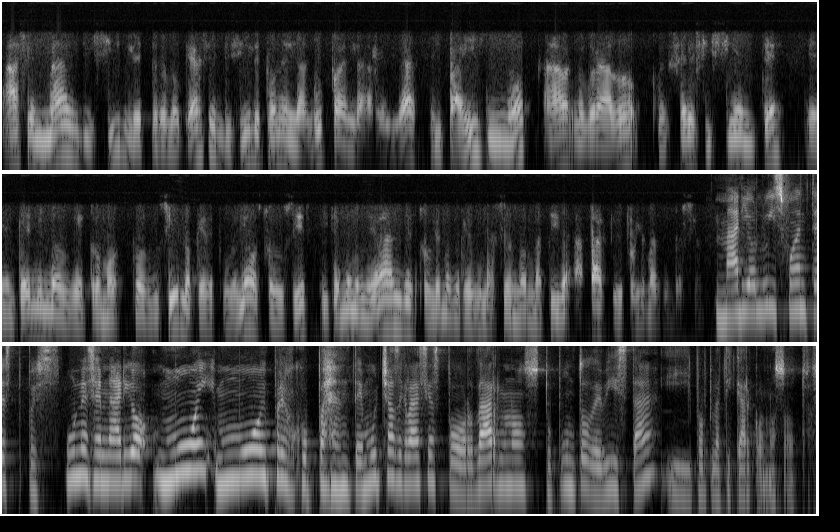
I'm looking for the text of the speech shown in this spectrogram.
hacen más visible, pero lo que hacen visible pone la lupa en la realidad. El país no ha logrado pues, ser eficiente en términos de producir lo que podríamos producir y tenemos grandes problemas de regulación normativa, aparte de problemas de inversión. Mario Luis Fuentes, pues un escenario muy, muy preocupante. Muchas gracias por darnos tu punto de vista y por platicar con nosotros.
